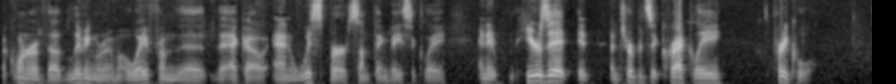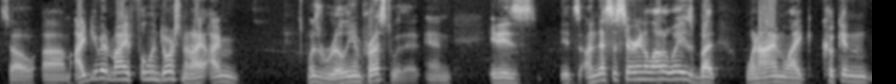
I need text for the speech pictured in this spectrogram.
a corner of the living room, away from the the Echo, and whisper something basically, and it hears it, it interprets it correctly. It's pretty cool. So um, I give it my full endorsement. I, I'm was really impressed with it, and it is it's unnecessary in a lot of ways. But when I'm like cooking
